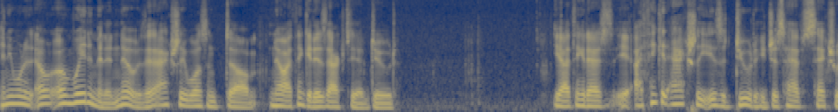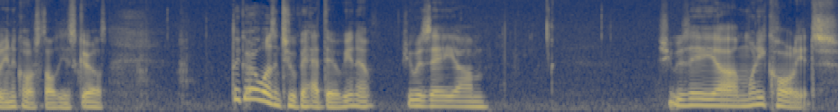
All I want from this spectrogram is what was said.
Anyone? Oh, oh, wait a minute. No, that actually wasn't. Um, no, I think it is actually a dude. Yeah, I think it has. I think it actually is a dude. He just has sexual intercourse with all these girls. The girl wasn't too bad though. You know, she was a um. She was a um. What do you call it?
